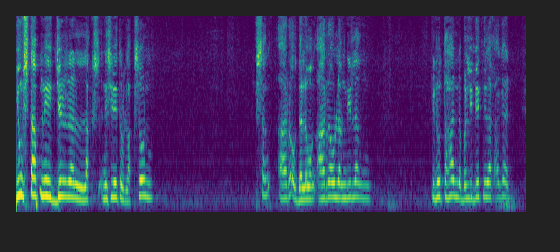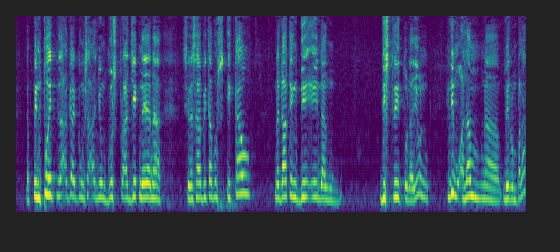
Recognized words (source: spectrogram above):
yung staff ni General Lax, ni Senator Lacson, isang araw, dalawang araw lang nilang pinuntahan, na validate nila kaagad. Na pinpoint nila agad kung saan yung ghost project na yan na sinasabi. Tapos ikaw, na dating DE ng distrito na yun, hindi mo alam na meron pala?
